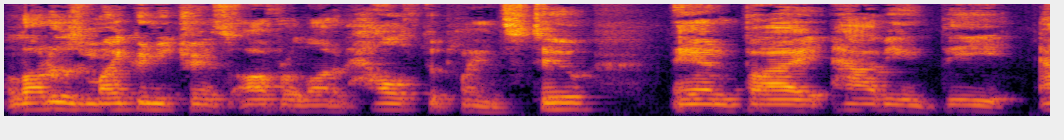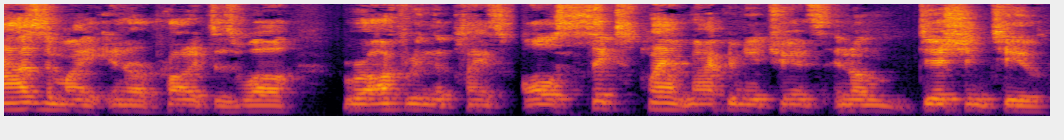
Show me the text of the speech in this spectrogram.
A lot of those micronutrients offer a lot of health to plants too. And by having the azomite in our product as well, we're offering the plants all six plant macronutrients in addition to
